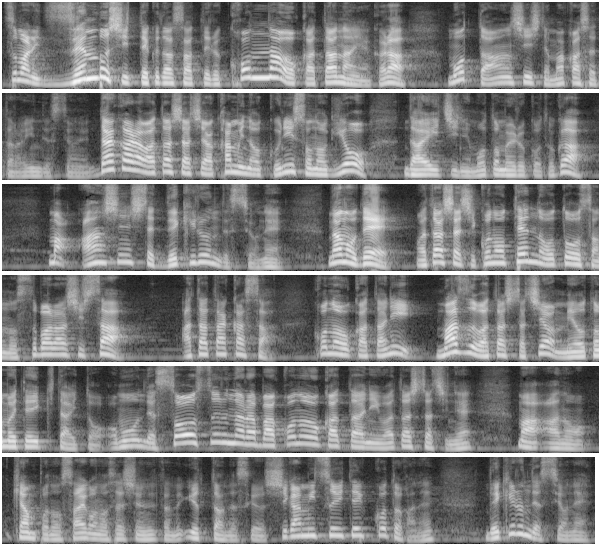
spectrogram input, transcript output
つまり全部知ってくださってる。こんなお方なんやからもっと安心して任せたらいいんですよね。だから私たちは神の国その義を第一に求めることがまあ安心してできるんですよね。なので私たちこの天のお父さんの素晴らしさ温かさこのお方にまず私たちは目を留めていきたいと思うんです。そうするならばこのお方に私たちね、まあ、あのキャンプの最後のセッションで言ったんですけどしがみついていくことがねできるんですよね。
